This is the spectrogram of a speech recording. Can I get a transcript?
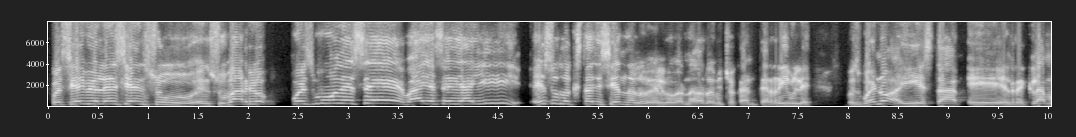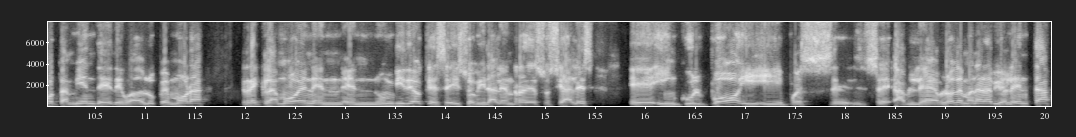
pues si hay violencia en su, en su barrio, pues múdese, váyase de ahí. Eso es lo que está diciendo el, gobernador de Michoacán, terrible. Pues bueno, ahí está eh, el reclamo también de, de Guadalupe Mora reclamó en, en, un video que se hizo viral en redes sociales, eh, inculpó y, pues se, le habló de manera violenta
